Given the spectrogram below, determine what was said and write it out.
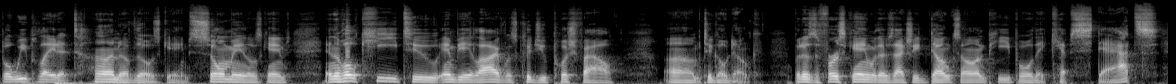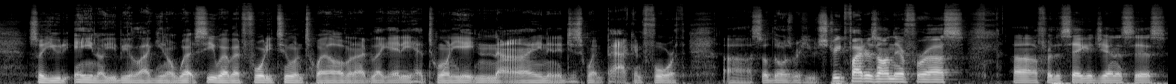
But we played a ton of those games, so many of those games. And the whole key to NBA Live was could you push foul um, to go dunk? But it was the first game where there's actually dunks on people. They kept stats. So you'd you know you'd be like you know C Web had 42 and 12, and I'd be like Eddie had 28 and nine, and it just went back and forth. Uh, so those were huge. Street Fighters on there for us uh, for the Sega Genesis.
